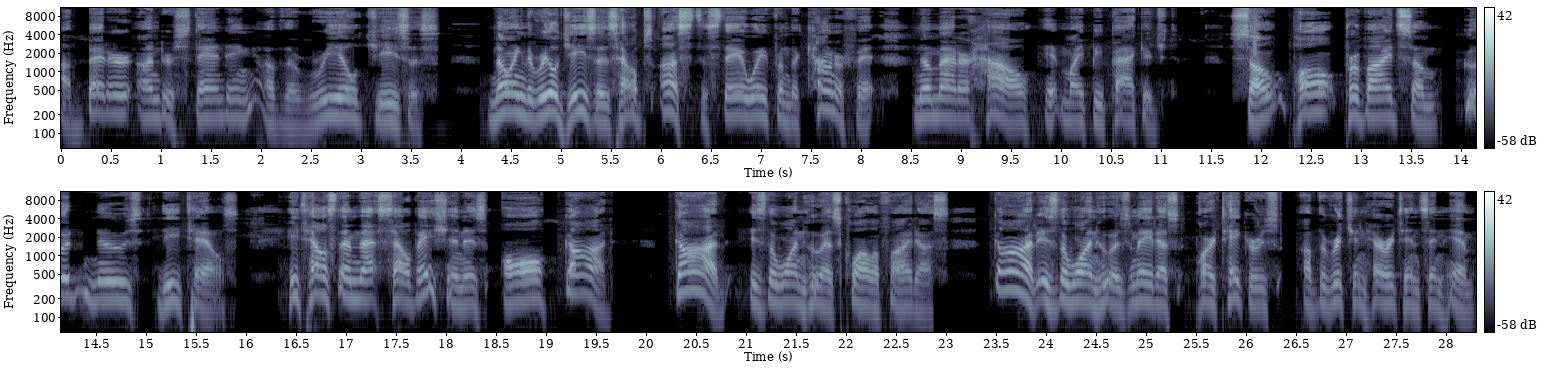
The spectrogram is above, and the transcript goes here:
a better understanding of the real Jesus. Knowing the real Jesus helps us to stay away from the counterfeit, no matter how it might be packaged. So, Paul provides some good news details. He tells them that salvation is all God. God is the one who has qualified us. God is the one who has made us partakers of the rich inheritance in Him.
